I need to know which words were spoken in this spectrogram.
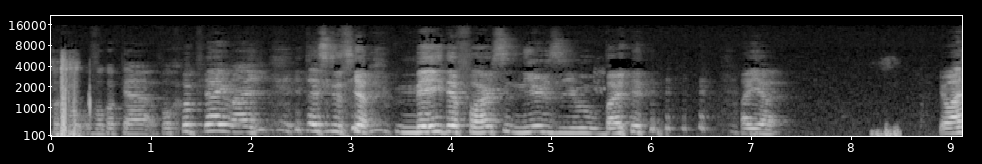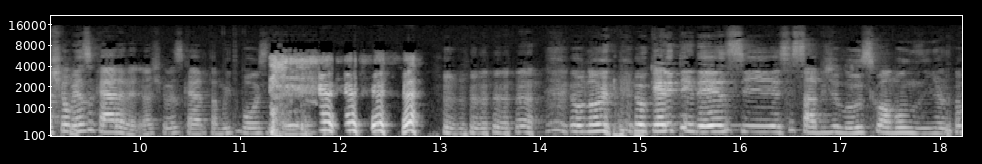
Vou, vou copiar, vou copiar a imagem. E tá escrito assim, ó. May the Force nears you. By... Aí, ó. Eu acho que é o mesmo cara, velho. Eu acho que é o mesmo cara. Tá muito bom esse desenho. eu, não, eu quero entender esse, esse sábio de luz com a mãozinha na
